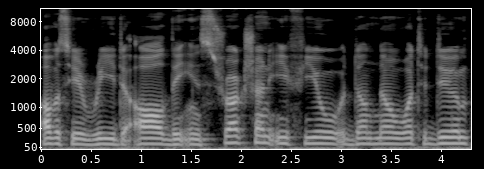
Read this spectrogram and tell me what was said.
Obviously read all the instruction. If you don't know what to do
